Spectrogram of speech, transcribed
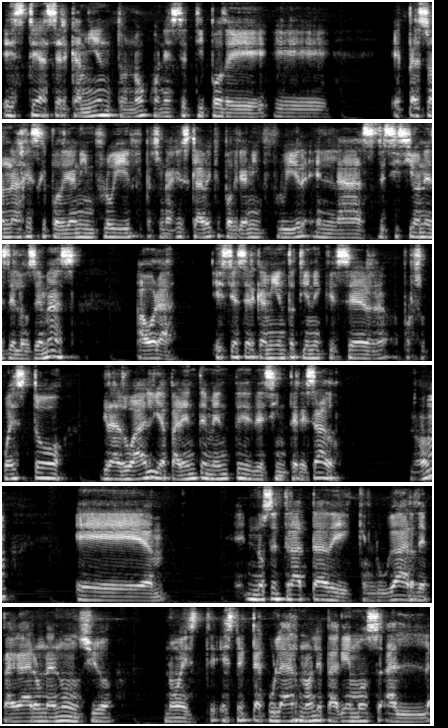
este acercamiento, ¿no? Con este tipo de eh, eh, personajes que podrían influir, personajes clave que podrían influir en las decisiones de los demás. Ahora, este acercamiento tiene que ser, por supuesto, gradual y aparentemente desinteresado, ¿no? no se trata de que en lugar de pagar un anuncio no este, espectacular, ¿no? Le paguemos al,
